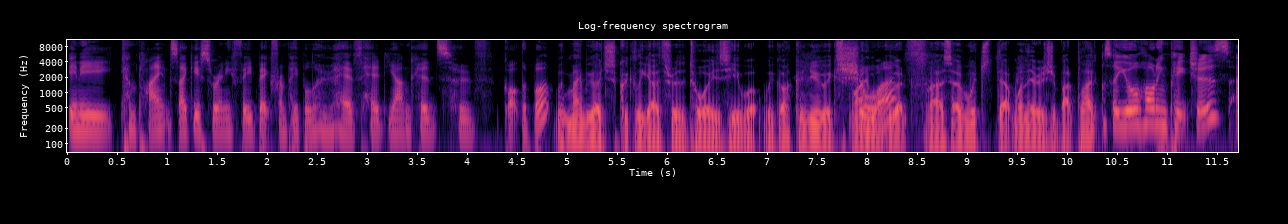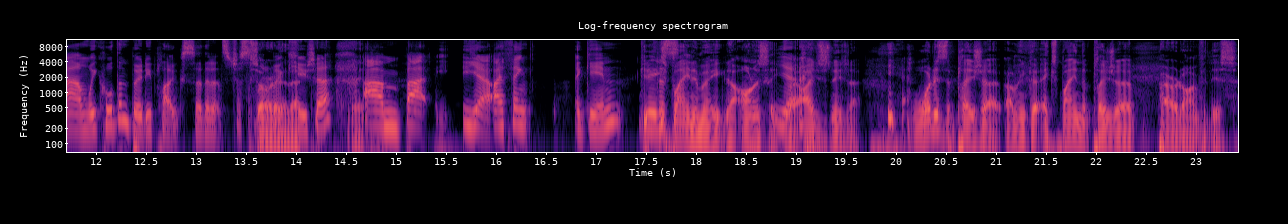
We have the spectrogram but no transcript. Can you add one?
any complaints, I guess, or any feedback from people who have had young kids who've got the book. Well, Maybe I just quickly go through the toys here. What we got? Can you explain what we got? Uh, so, which that one there is your butt plug? So you're holding peaches. Um, we call them booty plugs so that it's just a Sorry little bit cuter. Yeah. Um, but yeah, I think again, Can you this- explain to me, no, honestly? Yeah. I just need to know. What is the pleasure? I mean, explain the pleasure paradigm for this.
